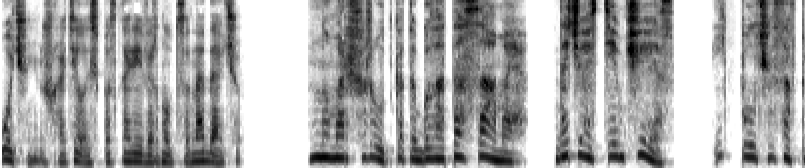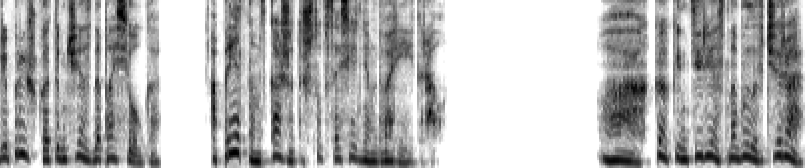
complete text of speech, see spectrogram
Очень уж хотелось поскорее вернуться на дачу. Но маршрутка-то была та самая, до части МЧС, и полчаса в припрыжку от МЧС до поселка. А предкам скажет, что в соседнем дворе играл. Ах, как интересно было вчера!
